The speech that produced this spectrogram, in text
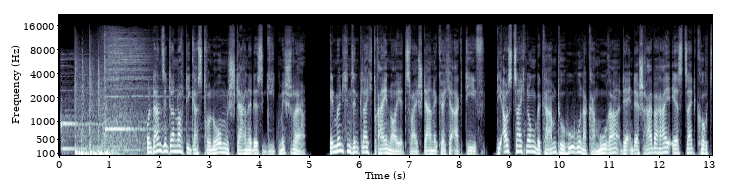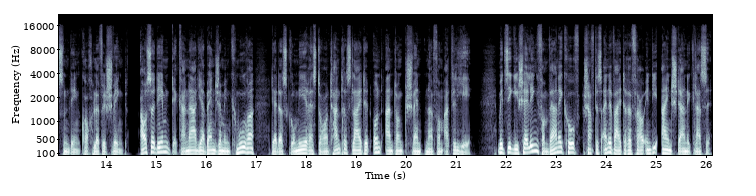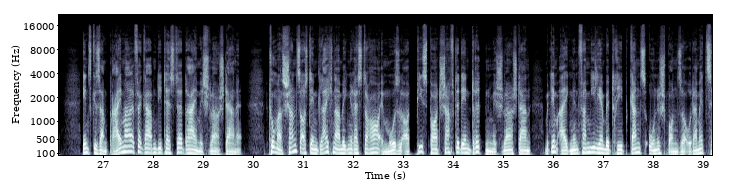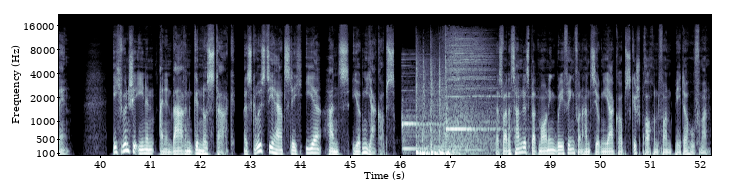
Und dann sind da noch die Gastronomensterne des Guide Michelin. In München sind gleich drei neue Zwei-Sterne-Köche aktiv, die Auszeichnung bekam Tohuru Nakamura, der in der Schreiberei erst seit kurzem den Kochlöffel schwingt. Außerdem der Kanadier Benjamin Kmura, der das Gourmet-Restaurant Tantris leitet, und Anton Gschwendner vom Atelier. Mit Sigi Schelling vom Wernighof schafft es eine weitere Frau in die Ein-Sterne-Klasse. Insgesamt dreimal vergaben die Tester drei Michelin-Sterne. Thomas Schanz aus dem gleichnamigen Restaurant im Moselort Peaceport schaffte den dritten Michelin-Stern mit dem eigenen Familienbetrieb ganz ohne Sponsor oder Mäzen. Ich wünsche Ihnen einen wahren Genusstag. Es grüßt Sie herzlich Ihr Hans-Jürgen Jakobs. Das war das Handelsblatt Morning Briefing von Hans-Jürgen Jakobs, gesprochen von Peter Hofmann.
